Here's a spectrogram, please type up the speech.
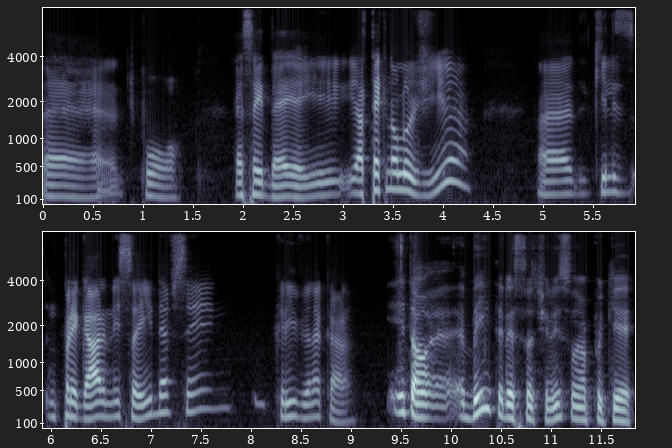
É, tipo, essa ideia aí. E a tecnologia é, que eles empregaram nisso aí deve ser incrível, né, cara? Então, é, é bem interessante nisso, né? Porque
